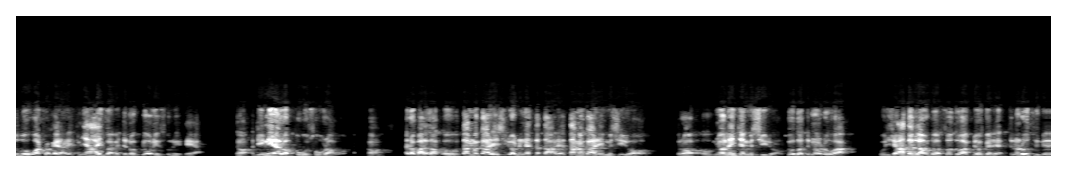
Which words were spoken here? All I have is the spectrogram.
စိုးစိုးဝါထွက်ခဲ့တာတွေအများကြီးပါပဲကျွန်တော်ပြောနေဆိုနေတဲ့ကနော်ဒီနေ့ကတော့ပိုဆိုးတာပေါ့နော်အဲ့တော့ဗာလေဆိုဟိုတမကတွေရှိတော့နည်းနည်းတက်တာတယ်တမကတွေမရှိတော့ဆိုတော့ဟိုမျောလင့်ချက်မရှိတော့သို့တော့ကျွန်တော်တို့ကဟိုရတဲ့လောက်တော့စောစောကပြောခဲ့တယ်ကျွန်တော်တို့စီလေ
